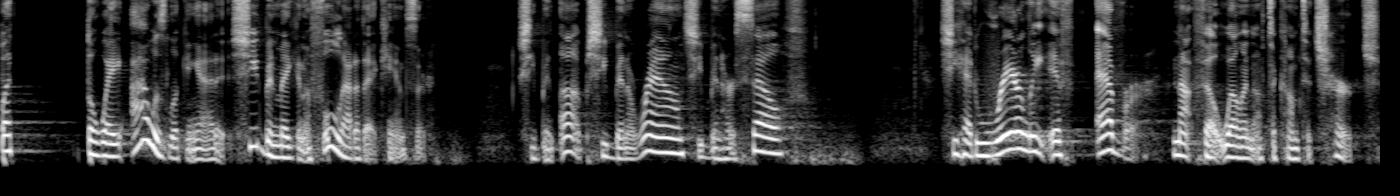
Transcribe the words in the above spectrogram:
But the way I was looking at it, she'd been making a fool out of that cancer. She'd been up, she'd been around, she'd been herself. She had rarely, if ever, not felt well enough to come to church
